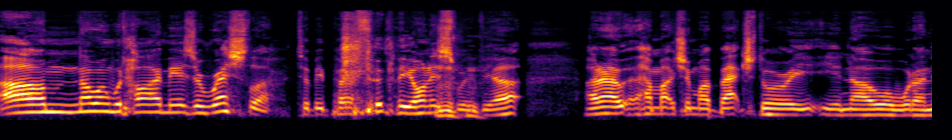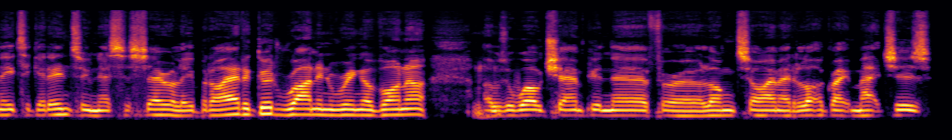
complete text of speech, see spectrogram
Um, no one would hire me as a wrestler, to be perfectly honest with you. I don't know how much of my backstory you know or what I need to get into necessarily, but I had a good run in Ring of Honor. I was a world champion there for a long time, had a lot of great matches.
